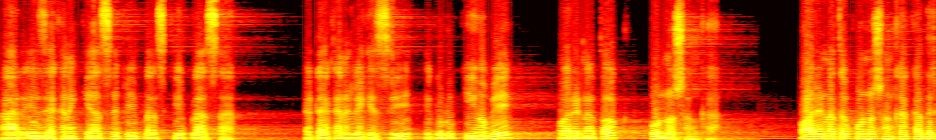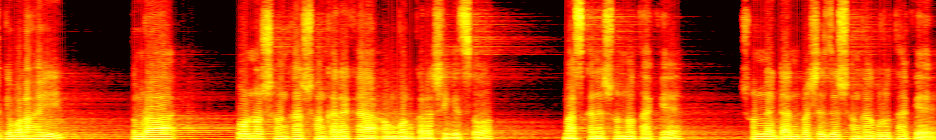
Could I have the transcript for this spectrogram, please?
আর এই যে এখানে কি আছে? P plus q plus r এটা এখানে লিখেছি। এগুলো কি হবে? অঋণাত্মক পূর্ণ সংখ্যা অঋণাত্মক পূর্ণ সংখ্যা কাদেরকে বলা হয়? তোমরা পূর্ণ সংখ্যার সংখ্যা রেখা অঙ্কন করা শিখেছ। মাঝখানে শূন্য থাকে, শূন্যের ডান পাশে যে সংখ্যাগুলো থাকে,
